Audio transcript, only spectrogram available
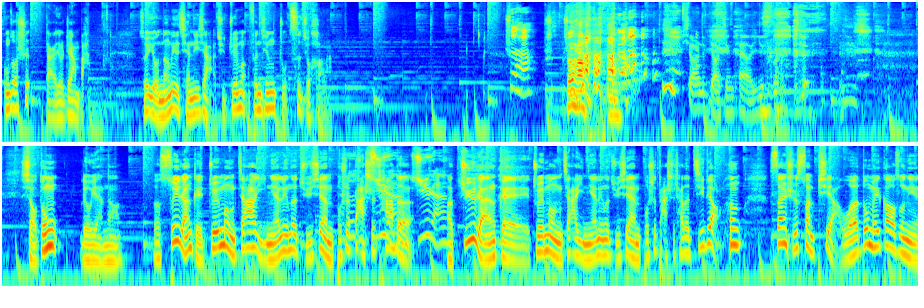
工作室，大概就这样吧。所以有能力的前提下去追梦，分清主次就好了。说得好，说得好，啊、小人的表情太有意思了。小东留言呢，呃，虽然给追梦加以年龄的局限不是大时差的居然，啊，居然给追梦加以年龄的局限，不是大时差的基调。哼，三十算屁啊！我都没告诉你，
